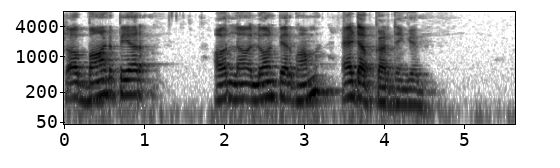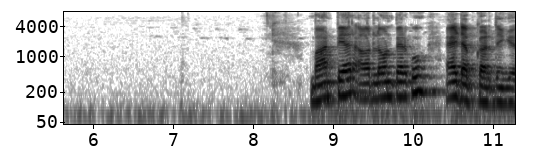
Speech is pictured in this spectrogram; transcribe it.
तो अब बाड पेयर और लॉन पेयर को हम एडअप कर देंगे। बाड पेयर और लॉन पेयर को एडअप कर देंगे।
